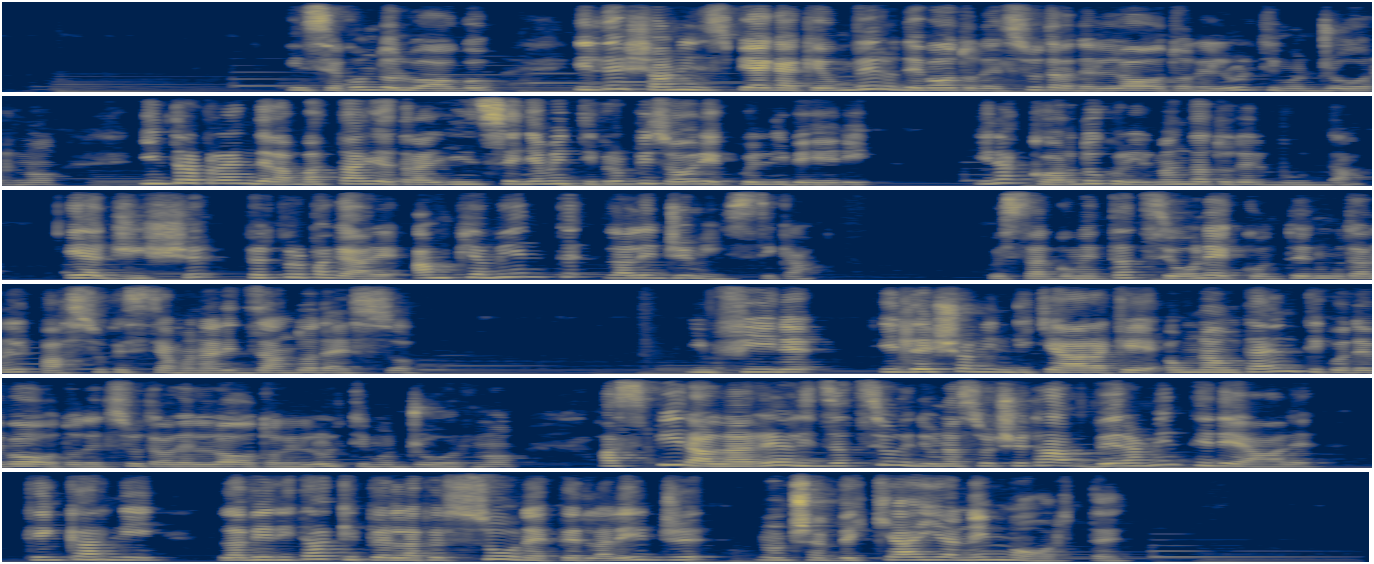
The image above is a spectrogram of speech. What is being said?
In secondo luogo, il Daishonin spiega che un vero devoto del Sutra del Loto nell'ultimo giorno intraprende la battaglia tra gli insegnamenti provvisori e quelli veri, in accordo con il mandato del Buddha, e agisce per propagare ampiamente la legge mistica. Questa argomentazione è contenuta nel passo che stiamo analizzando adesso. Infine, il Daishonin dichiara che un autentico devoto del Sutra del Loto nell'ultimo giorno aspira alla realizzazione di una società veramente ideale, che incarni la verità che per la persona e per la legge non c'è vecchiaia né morte.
